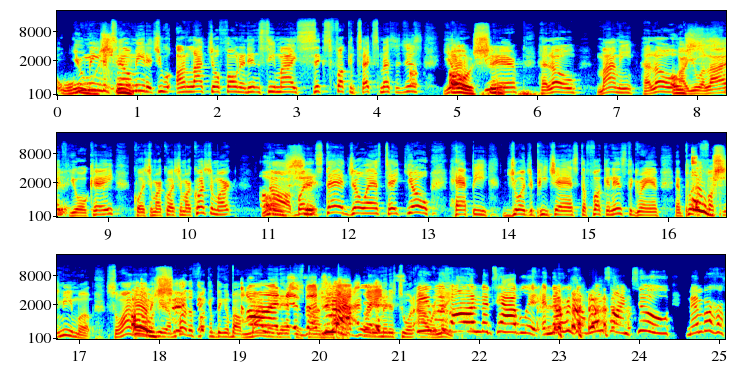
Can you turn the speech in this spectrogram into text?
You Ooh, mean to tell me that you unlocked your phone and didn't see my six fucking text messages? Oh, you oh, shit. Hello, mommy. Hello, Oh, are you alive? shit. You okay? Question mark? Question mark? Question mark? Oh, no, but instead, Joe ass take your happy Georgia Peach ass to fucking Instagram and put a Oh, fucking shit. meme up. So I don't Oh, want to hear shit. a motherfucking thing about my On late ass the responding tablet. 30 minutes to an He hour was late. on the tablet, and there was that one time too. Remember, her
